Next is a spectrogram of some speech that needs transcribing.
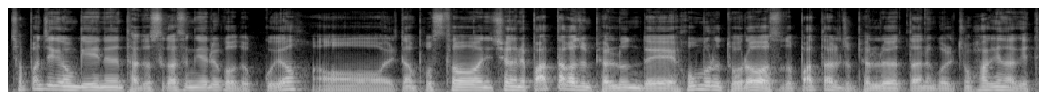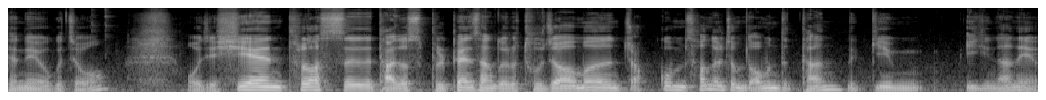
첫 번째 경기는 다저스가 승리를 거뒀고요. 어, 일단 보스턴이 최근에 빠따가 좀 별론데 홈으로 돌아와서도 빠따를 좀 별로였다는 걸 좀 확인하게 되네요. 그죠? 어제 CN 플러스 다저스 불펜 상대로 두 점은 조금 선을 좀 넘은 듯한 느낌이긴 하네요.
